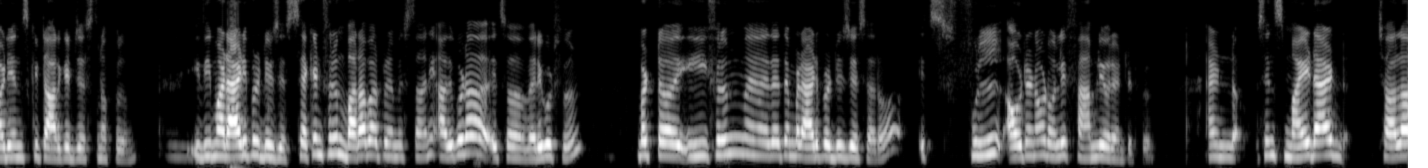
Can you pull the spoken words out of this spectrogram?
ఆడియన్స్కి టార్గెట్ చేస్తున్న ఫిల్మ్ ఇది మా డాడీ ప్రొడ్యూస్ చేసి సెకండ్ ఫిల్మ్ బరాబర్ ప్రేమిస్తా అని. అది కూడా it's a very good film but ఈ ఫిల్మ్ ఏదైతే మా డాడీ ప్రొడ్యూస్ చేశారో it's full out and out only family oriented film and since my dad చాలా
